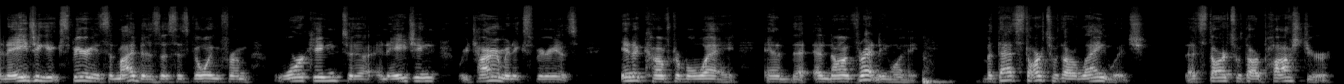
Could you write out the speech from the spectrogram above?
an aging experience in my business is going from working to an aging retirement experience in a comfortable way and a non-threatening way. But that starts with our language. That starts with our posture.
